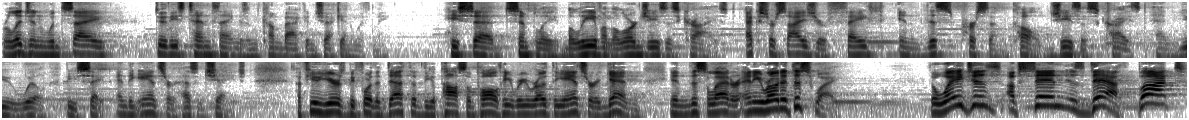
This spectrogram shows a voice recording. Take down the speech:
Religion would say, Do these 10 things and come back and check in with me. He said simply, Believe on the Lord Jesus Christ. Exercise your faith in this person called Jesus Christ, and you will be saved. And the answer hasn't changed. A few years before the death of the Apostle Paul, he rewrote the answer again in this letter, and he wrote it this way The wages of sin is death, but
